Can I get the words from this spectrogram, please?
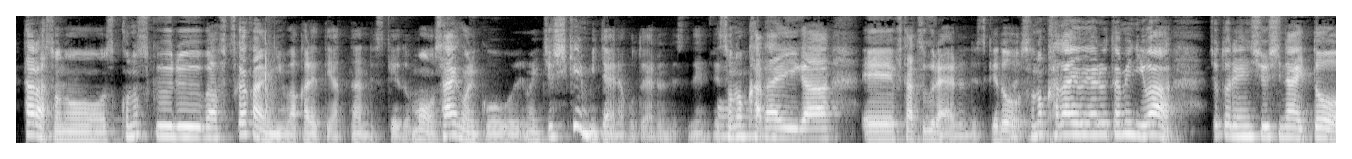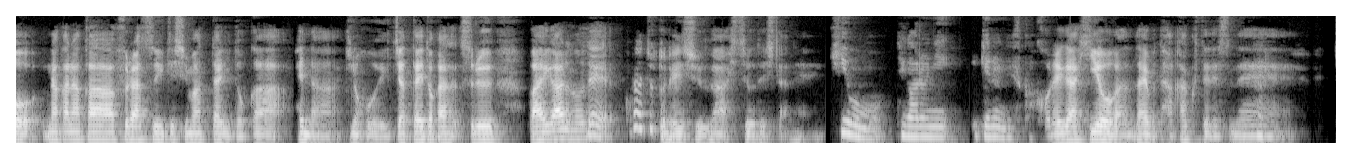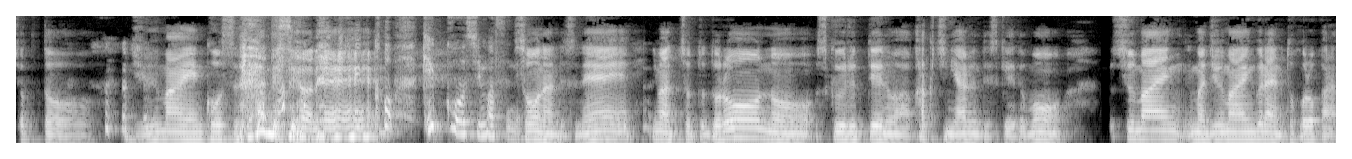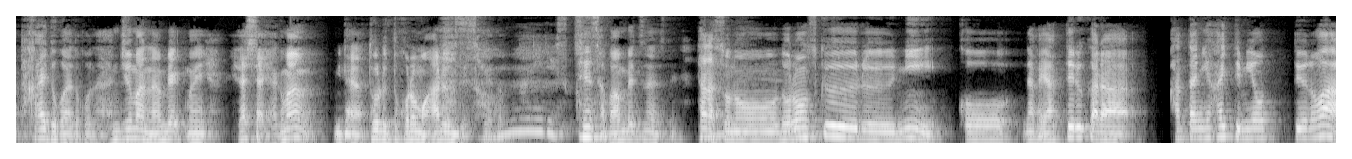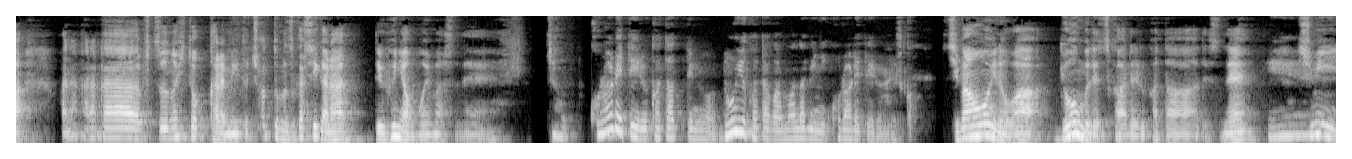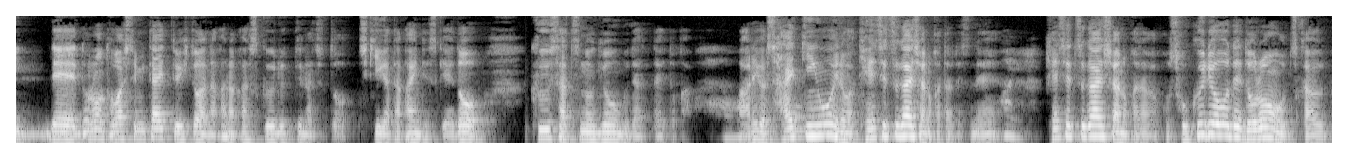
ただ、その、このスクールは2日間に分かれてやったんですけれども、最後にこう、一応試験みたいなことをやるんですね。で、その課題が、えー、2つぐらいあるんですけど、はい、その課題をやるためには、ちょっと練習しないとなかなかふらついてしまったりとか、変な木の方へ行っちゃったりとかする場合があるので、これはちょっと練習が必要でしたね。費用も手軽に行けるんですか？これが費用がだいぶ高くてですね、ちょっと10万円コースなんですよね。結構、結構しますね。そうなんですね。今ちょっとドローンのスクールっていうのは各地にあるんですけれども、数万円、今10万円ぐらいのところから高いところだと何十万何百万、下手したら100万みたいな取るところもあるんですけど。そんなにですか？千差万別なんですね。ただそのドローンスクールにこう、なんかやってるから簡単に入ってみようっていうのは、なかなか普通の人から見るとちょっと難しいかなっていうふうには思いますね。じゃあ、来られている方っていうのはどういう方が学びに来られているんですか？一番多いのは、業務で使われる方ですね。趣味でドローン飛ばしてみたいっていう人はなかなかスクールっていうのはちょっと敷居が高いんですけれど、空撮の業務であったりとか、あるいは最近多いのは建設会社の方ですね。はい、建設会社の方が測量でドローンを使う。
